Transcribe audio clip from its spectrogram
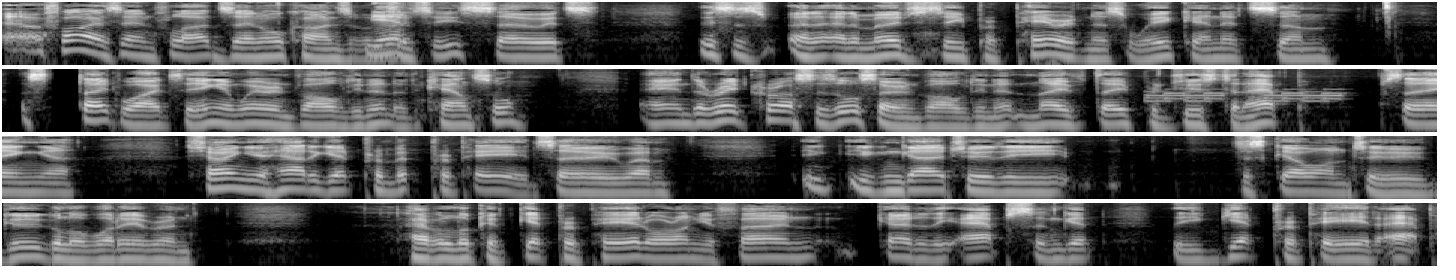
uh fires and floods and all kinds of emergencies. Yep. So it's this is an, an, emergency preparedness week, and it's um, a statewide thing, and we're involved in it at the council. And the Red Cross is also involved in it, and they've they've produced an app saying, uh, showing you how to get pre- prepared. So um, you, you can go to the just go on to Google or whatever and have a look at Get Prepared or on your phone, go to the apps and get the Get Prepared app.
